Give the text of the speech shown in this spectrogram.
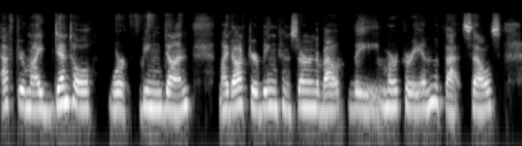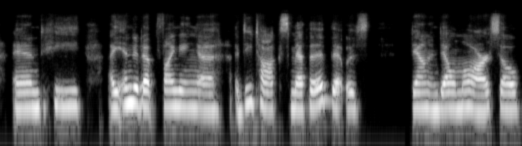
after my dental work being done. My doctor being concerned about the mercury in the fat cells. And he, I ended up finding a, a detox method that was down in Del Mar. So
